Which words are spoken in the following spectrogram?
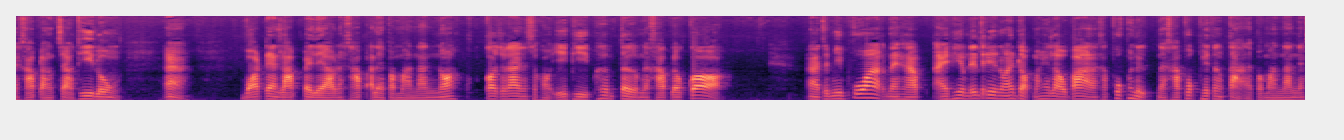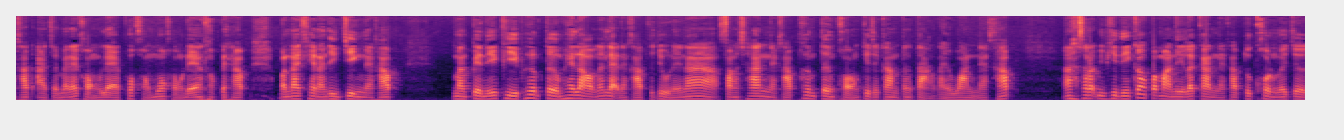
นะครับ หลังจากที่ลงอะบอสแดนรับไปแล้วนะครับ อะไรประมาณนั้นเนาะก็จะได้ในส่วนของ EXP เพิ่มเติมนะครับ แล้วก็ อาจจะมีพวกนะครับไอเทมเล็กๆน้อยๆดรอปมาให้เราบ้างนะครับพวกผนึกนะครับพวกเพชรต่างๆประมาณนั้นนะครับอาจจะไม่ได้ของแรพวกของม่วงของแดงหรอกนะครับ มันได้แค่นั้นจริง ๆ นะครับ มันเป็น XP เพิ่มเติมให้เรานั่นแหละนะครับ จะอยู่ในหน้าฟังก์ชันนะครับ เพิ่มเติมของกิจกรรมต่างๆ รายวันนะครับอะสำหรับ EP นี้ก็ประมาณนี้แล้วกันนะครับ ทุกคนไว้เจอ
